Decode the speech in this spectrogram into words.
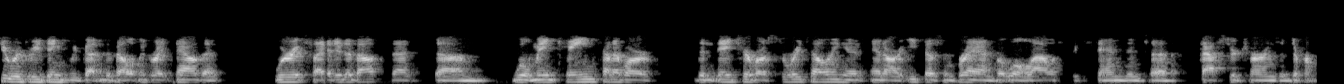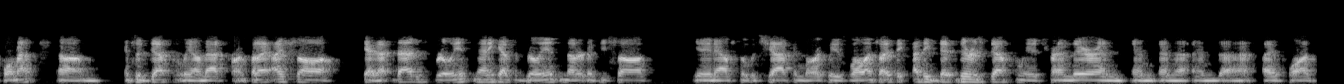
two or three things we've got in development right now that we're excited about that um, will maintain kind of our the nature of our storytelling and, and, our ethos and brand, but will allow us to extend into faster turns and different formats. Um, and so definitely on that front. But I, I saw, yeah, that, that is brilliant. ManningCast is brilliant. And I don't know if you saw the announcement with Shaq and Barkley as well. And so I think I think that there is definitely a trend there, and and and uh, and uh, I applaud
